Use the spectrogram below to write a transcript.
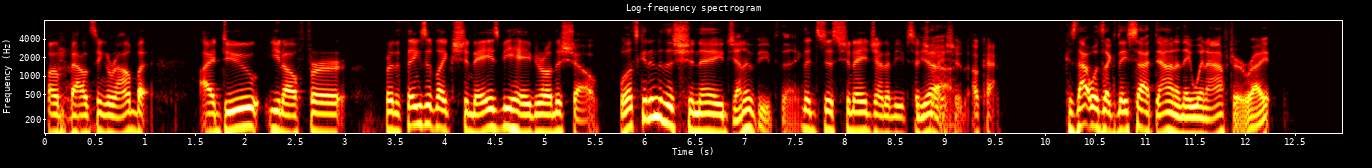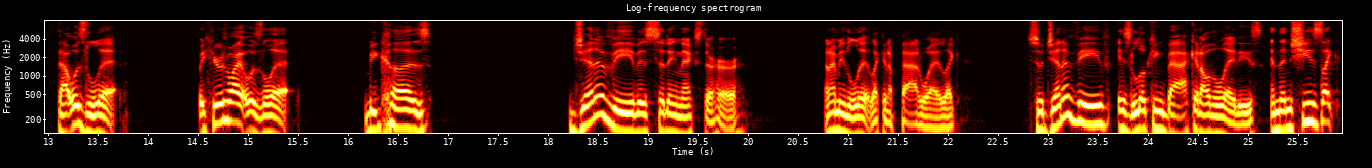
bump, bouncing around, but I do, you know, for for the things of like Shanae's behavior on the show, Well, let's get into the Shanae Genevieve thing. The just Shanae Genevieve situation. Okay. because that was like they sat down and they went after it, right? That was lit. But here's why it was lit because Genevieve is sitting next to her, and I mean lit like in a bad way. Like, so Genevieve is looking back at all the ladies, and then she's like,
